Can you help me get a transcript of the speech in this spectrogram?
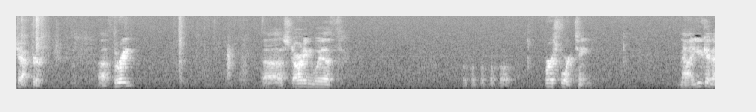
chapter uh, 3, uh, starting with verse 14. Now you can uh,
